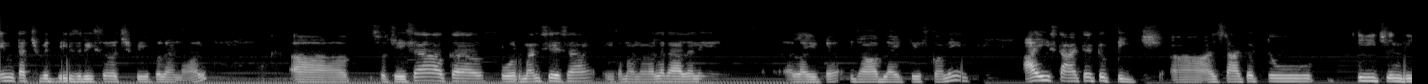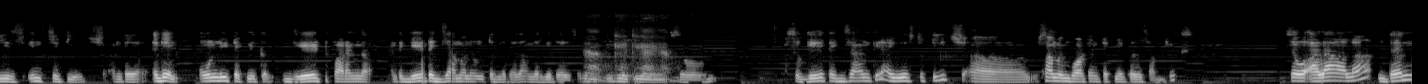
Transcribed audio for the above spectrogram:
in touch with these research people and all so చేసా ఒక ఫోర్ మంత్స్ చేసా ఇంకా మన వల్ల కాదని లైట్ జాబ్ లైట్ తీసుకొని I started to teach I started to teach in these institutes అంటే అగైన్ ఓన్లీ టెక్నికల్ గేట్ పరంగా అంటే గేట్ ఎగ్జామ్ అని ఉంటుంది కదా అందరికీ తెలుసు. సో సో గేట్ ఎగ్జామ్కి I used to teach some important technical subjects so అలా అలా దెన్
